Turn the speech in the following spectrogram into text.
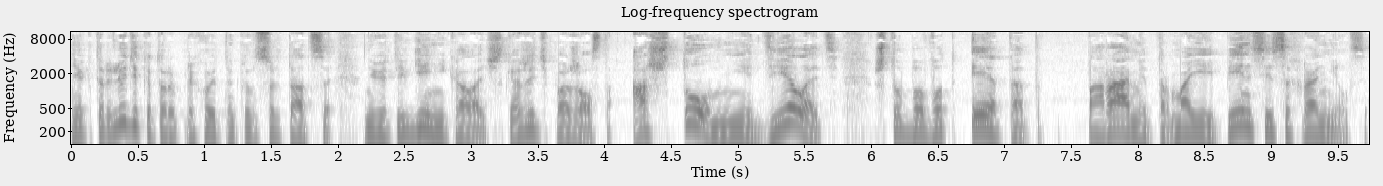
Некоторые люди, которые приходят на консультации, они говорят, Евгений Николаевич, скажите, пожалуйста, а что мне делать, чтобы вот этот параметр моей пенсии сохранился?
